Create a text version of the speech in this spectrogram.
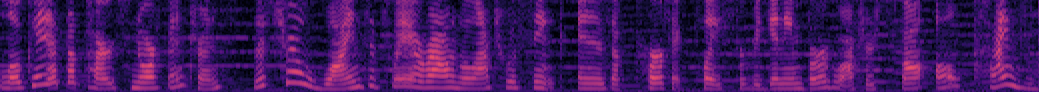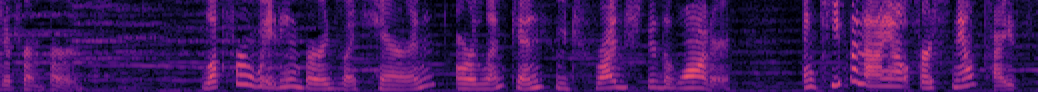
Located at the park's north entrance, this trail winds its way around Alachua Sink and is a perfect place for beginning birdwatchers to spot all kinds of different birds. Look for wading birds like heron or limpkin who trudge through the water and keep an eye out for snail kites,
